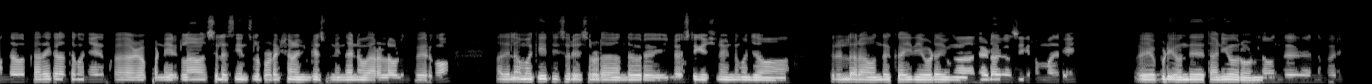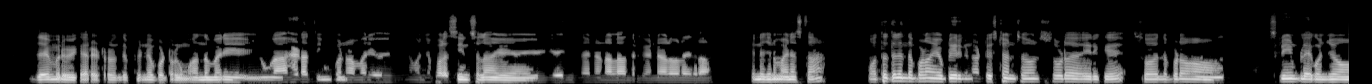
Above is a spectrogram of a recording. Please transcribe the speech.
அந்த ஒரு கதைக்களத்தை கொஞ்சம் இது பண்ணியிருக்கலாம். சில சீன்ஸில் ப்ரொடக்ஷன் இன்க்ரீஸ் பண்ணியிருந்தா இன்னும் வேறு லெவலுக்கு போயிருக்கும். அது இல்லாமல் கீர்த்தி சுரேஷோட அந்த ஒரு இன்வெஸ்டிகேஷன் இன்னும் கொஞ்சம் த்ரில்லராக வந்து கைதியோட இவங்க ஹெடாக யோசிக்கிற மாதிரி எப்படி வந்து தனி ஒரு ஒன்று வந்து இந்த மாதிரி ஜெயமுருவி கேரக்டர் வந்து பின்னப்பட்டிருக்குமோ அந்த மாதிரி இவங்க அஹெடாக திங்க் பண்ணுற மாதிரி இன்னும் கொஞ்சம் பல சீன்ஸ் எல்லாம் எழுதியிருந்தா இன்னும் நல்லா இருந்திருக்கு என்ன அளவில் இதெல்லாம் சின்ன சின்ன மைனஸ் தான். மொத்தத்தில் இந்த படம் எப்படி இருக்குன்னா ட்விஸ்ட் அண்ட் சவுண்ட்ஸோட இருக்குது ஸோ இந்த படம் ஸ்க்ரீன் ப்ளே கொஞ்சம்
